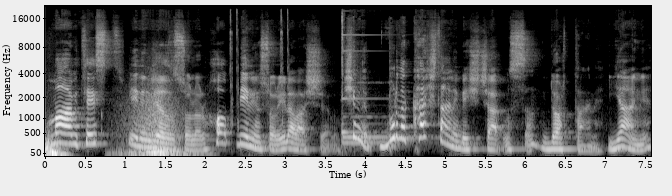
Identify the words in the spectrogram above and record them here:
Mavi test birinci yazılı soruları. Hop birinci soruyla başlayalım. Şimdi burada kaç tane 5'i çarpmışsın? 4 tane. Yani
